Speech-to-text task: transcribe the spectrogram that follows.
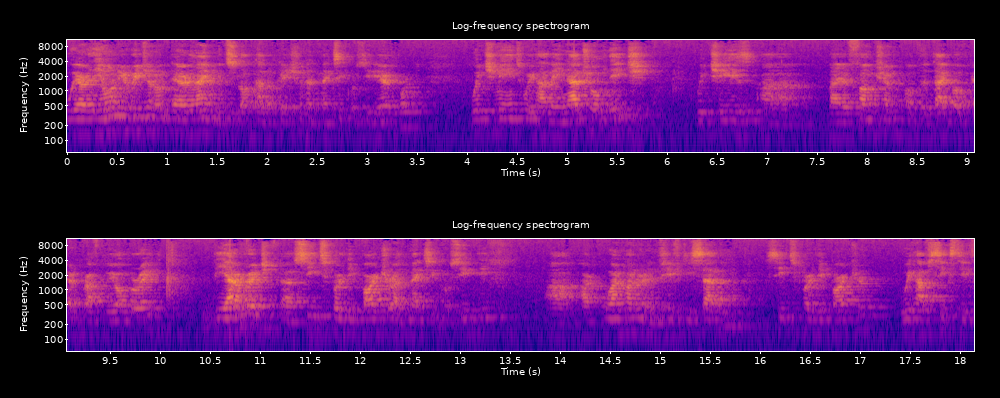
We are the only regional airline with slot allocation at Mexico City Airport, which means we have a natural niche, which is uh, by a function of the type of aircraft we operate. The average uh, seats per departure at Mexico City uh, are 157 seats per departure. We have 65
